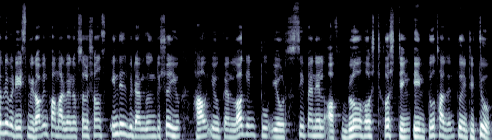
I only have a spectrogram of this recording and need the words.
everybody, it's me Robin from Rbn Web Solutions. In this video, I'm going to show you how you can log into your cPanel of Bluehost hosting in 2022.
